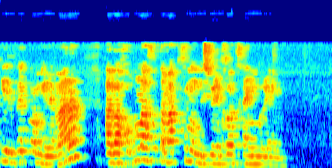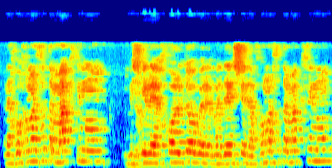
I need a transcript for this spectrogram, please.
כי זה כבר מלמעלה, אבל אנחנו יכולים לעשות את המקסימום בשביל לחיות חיים בריאים. אנחנו יכולים לעשות את המקסימום בשביל כן. לאכול טוב ולוודא ש... אנחנו יכולים לעשות את המקסימום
